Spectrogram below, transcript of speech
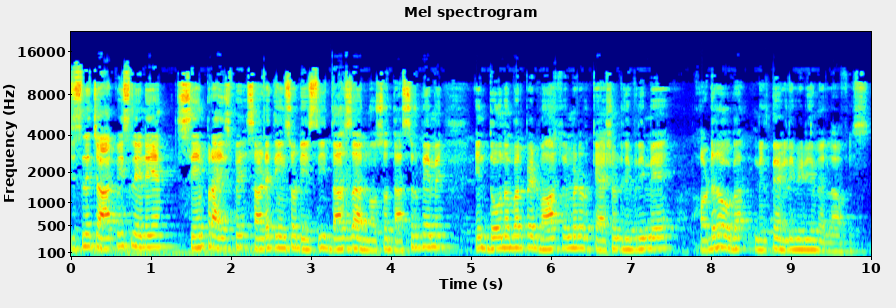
जिसने चार पीस लेने हैं सेम प्राइस पे साढ़े तीन सौ डी सी दस हज़ार नौ सौ दस रुपए में। इन दो नंबर पे एडवांस पेमेंट और कैश ऑन डिलीवरी में ऑर्डर होगा। मिलते हैं अगली वीडियो में। अल्लाह हाफिज़।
